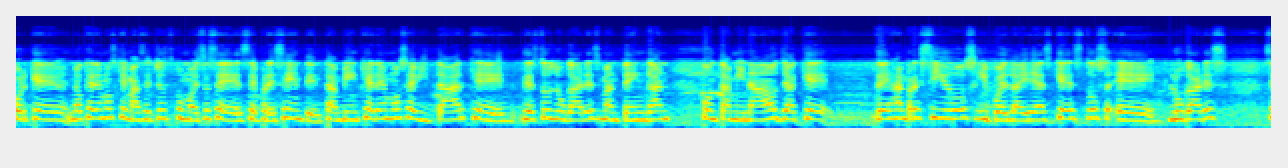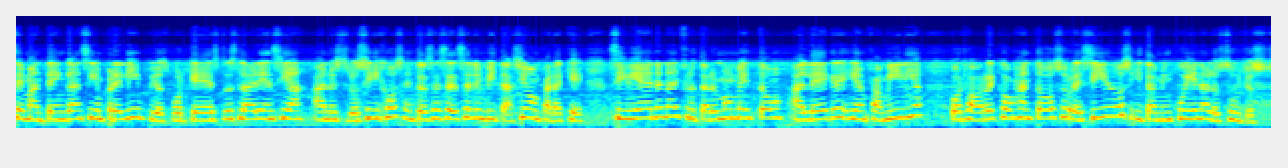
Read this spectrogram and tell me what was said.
porque no queremos que más hechos como estos se, se presenten. También queremos evitar que estos lugares mantengan contaminados, ya que dejan residuos y pues la idea es que estos eh, lugares se mantengan siempre limpios porque esto es la herencia a nuestros hijos, entonces esa es la invitación para que si vienen a disfrutar un momento alegre y en familia, por favor recojan todos sus residuos y también cuiden a los suyos.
